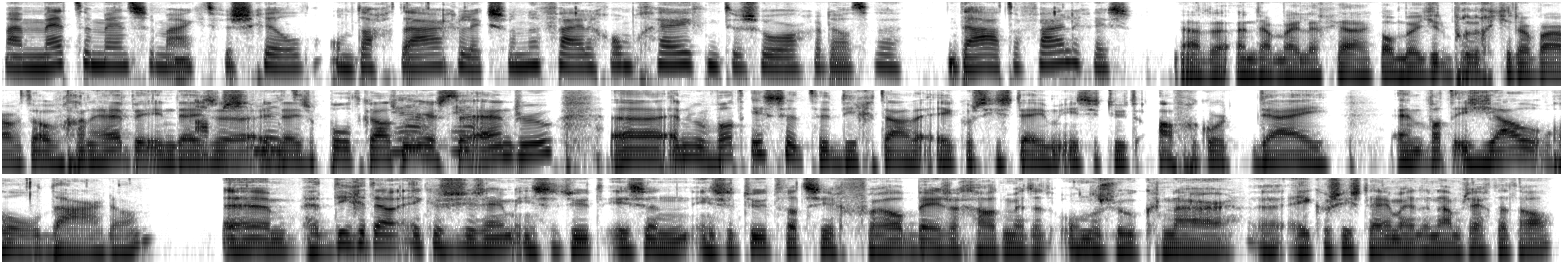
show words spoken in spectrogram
Maar met de mensen maakt het verschil om dagdagelijks een veilige omgeving te zorgen dat uh, data veilig is. Ja, de, en daarmee leg je eigenlijk al een beetje het bruggetje naar waar we het over gaan hebben in deze, in deze podcast. Ja, maar eerst ja. Andrew. Uh, Andrew, wat is het Digitale Ecosysteem Instituut, afgekort DI? En wat is jouw rol daar dan? Um, het Digitaal Ecosysteem Instituut is een instituut wat zich vooral bezighoudt met het onderzoek naar uh, ecosystemen. De naam zegt het al.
